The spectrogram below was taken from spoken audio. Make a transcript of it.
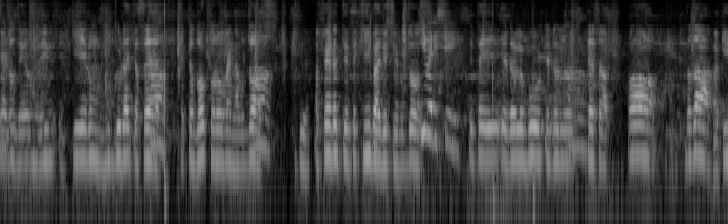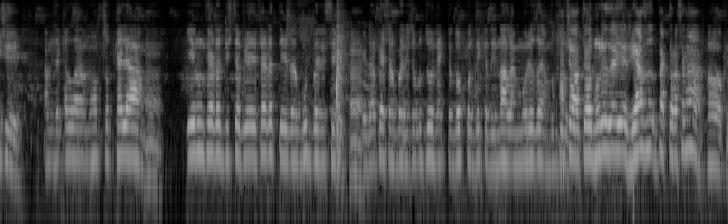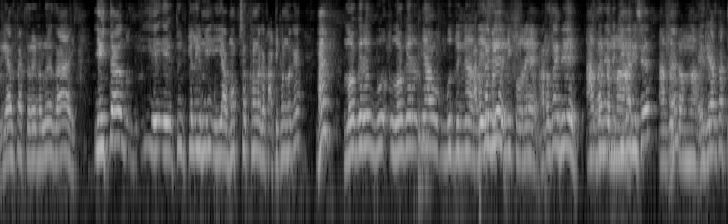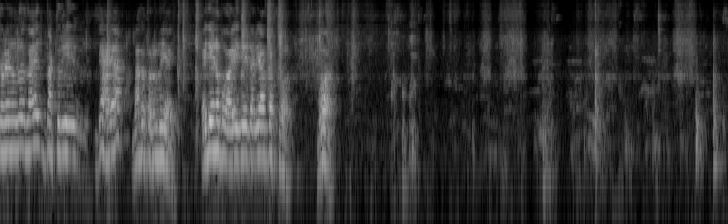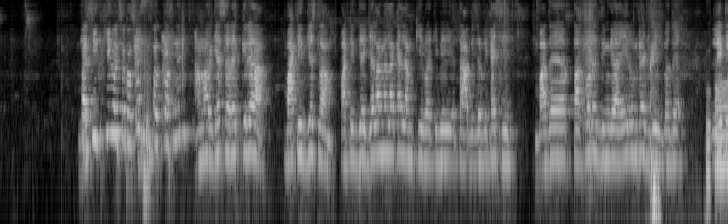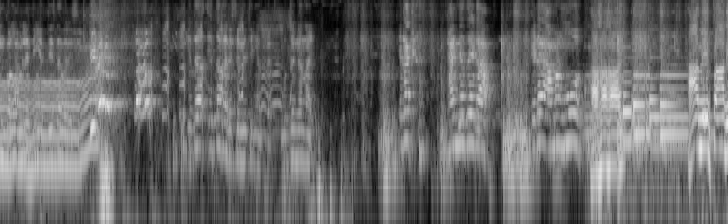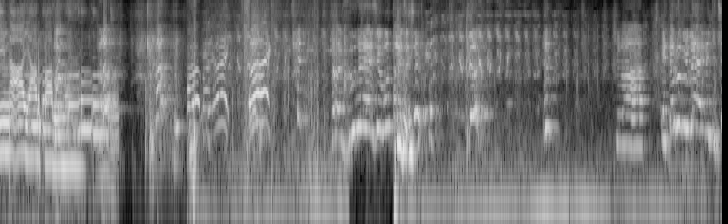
পেটও যে কি এরম গুড়াইতেছে একটা ডক্টরও পাই না বুঝছ? আর পেটের কি বাইরেছে বুঝছ? কি এটা হলো বুট এটা হলো পেশাব ও দাদা। কিসে আমি যে কাল্লা মহৎসদ খাইলাম। হ্যাঁ। এরম ফেটার ডিস্টার্ব ফেটার তে এটা বুট বাইরেছে হ্যাঁ। এটা পেশাব বাইরেছে বুঝছ একটা ডক্টর দেখে দিই না আমি মরে যাই আমি বুঝছ আচ্ছা তো মরে যায় রিয়াজ ডাক্তার আছে না হ্যাঁ। রিয়াজ ডাক্তার এনে লয়ে যায় এইটা তুই কেলি ইয়া মৎস্য খান লাগে পাটি খান লাগে হ্যাঁ লগের লগের ইয়া বুঝুন না যে? করে আরও যাইবে আর যেতাম যে না। কি বাড়িছে আর হ্যাঁ? যেতাম না। এই রিয়াজ ডাক্তার এনে লয়ে যায় ডাক্তারি দেখায়া বাজার তলে লই আই এই যে এনে বল এই যে এটা রিয়াজ ডাক্তার বল। আমার গেছে রেত কিরা পাটিত গেছিলাম। পাটিত গিয়ে গেলাম মেলা খাইলাম কি বা কিবি তা আবি যাবি খাইছি। বাদে তারপরের দিন গা এরম ফেট বিষ বাদে লেটিং করলাম লেটিং এর পারিছি এটা এটা লেটিং বুঝছেন না নাই? এটা খাই না যে এটা এটা আমার মুখ। আহা আমি পারি না আর পারি না। গুলে এসে মধ্যে এটা রুগী বে আইনে কিছু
